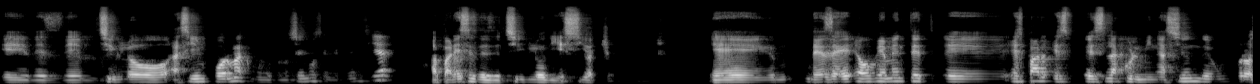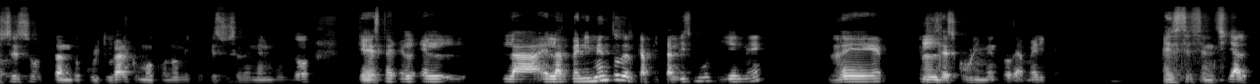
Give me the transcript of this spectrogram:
eh, desde el siglo, así en forma como lo conocemos en esencia, aparece desde el siglo XVIII. Eh, desde, obviamente, es, es, es, la culminación de un proceso tanto cultural como económico que sucede en el mundo, que este, el, el, la, el advenimiento del capitalismo viene de el descubrimiento de América. Es esencial.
